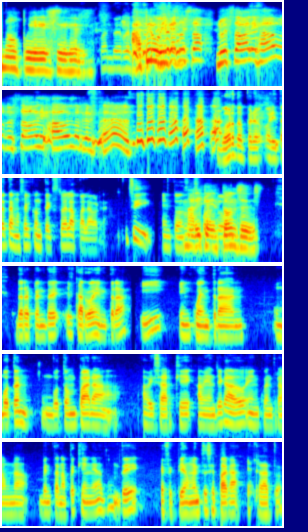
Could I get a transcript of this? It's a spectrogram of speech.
No puede ser. Ah, pero venga, no estaba, no estaba alejado, no estaba alejado de la realidad. gordo, pero ahorita tenemos el contexto de la palabra. Sí. Entonces, Marica, cuando entonces. de repente el carro entra y encuentran un botón, un botón para avisar que habían llegado, encuentra una ventana pequeña donde efectivamente se paga el rato,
